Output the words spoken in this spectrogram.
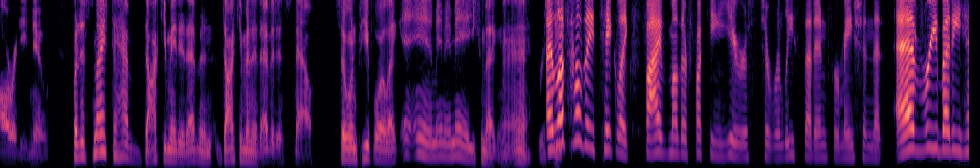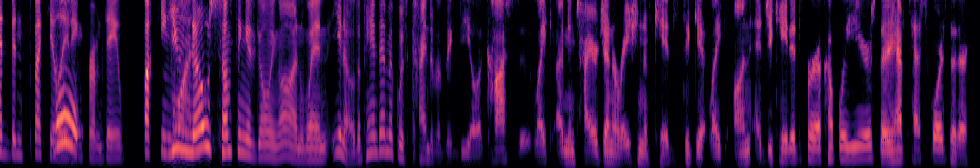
already knew. But it's nice to have documented evidence, documented evidence now. So when people are like, eh, eh, meh, meh, meh, you can be like, eh, I love how they take like five motherfucking years to release that information that everybody had been speculating from day fucking you one. know something is going on when you know the pandemic was kind of a big deal. It cost uh, like an entire generation of kids to get like uneducated for a couple of years. They have test scores that are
